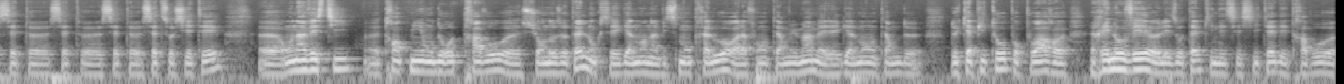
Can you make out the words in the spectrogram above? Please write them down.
cette, cette, cette, cette, société. On investit 30 millions d'euros de travaux sur nos hôtels, donc c'est également un investissement très lourd, à la fois en termes humains, mais également en termes de, capitaux pour pouvoir rénover les hôtels qui nécessitaient des travaux,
